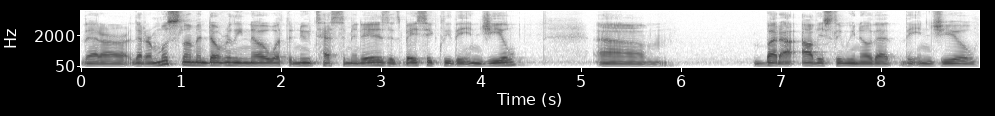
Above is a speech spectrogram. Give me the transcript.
that are that are Muslim and don't really know what the New Testament is, it's basically the Injil. Um, but uh, obviously, we know that the Injil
